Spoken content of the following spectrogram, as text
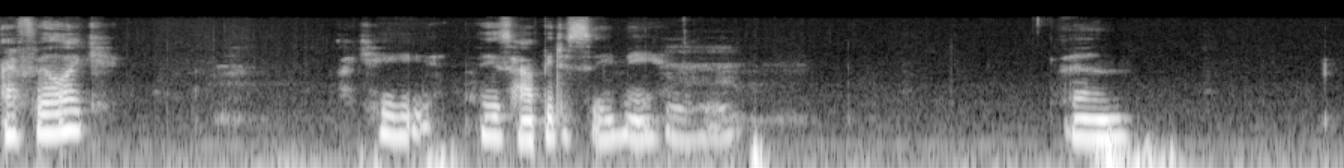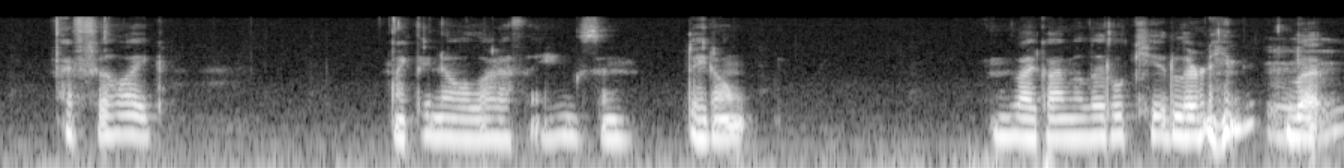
I feel like like he he's happy to see me Mm-hmm. and I feel like like they know a lot of things and they don't like I'm a little kid learning but Mm-hmm.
